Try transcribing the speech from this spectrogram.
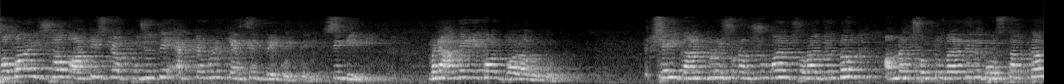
সবাই সব আর্টিস্টরা পুজোতে একটা করে ক্যাসেট বের করতেন সিডি মানে আগে রেকর্ড বলা হতো। সেই গানগুলো শোনার সময়, শোনার জন্য আমরা ছোট্টবেলা থেকে বসে থাকতাম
